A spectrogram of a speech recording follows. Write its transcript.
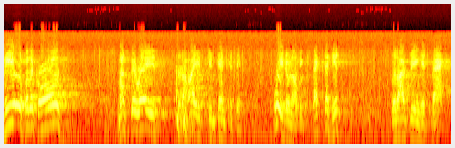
zeal for the cause must be raised to the highest intensity. We do not expect a hit without being hit back,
